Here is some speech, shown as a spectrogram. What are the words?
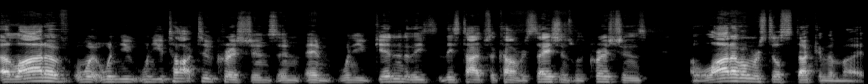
a lot of when, when you when you talk to christians and and when you get into these these types of conversations with christians a lot of them are still stuck in the mud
